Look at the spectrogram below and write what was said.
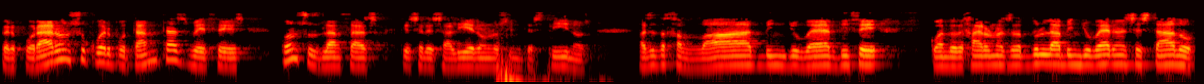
perforaron su cuerpo tantas veces con sus lanzas que se le salieron los intestinos. Hazrat Javad bin Jubair dice, cuando dejaron a Abdullah bin Jubair en ese estado,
